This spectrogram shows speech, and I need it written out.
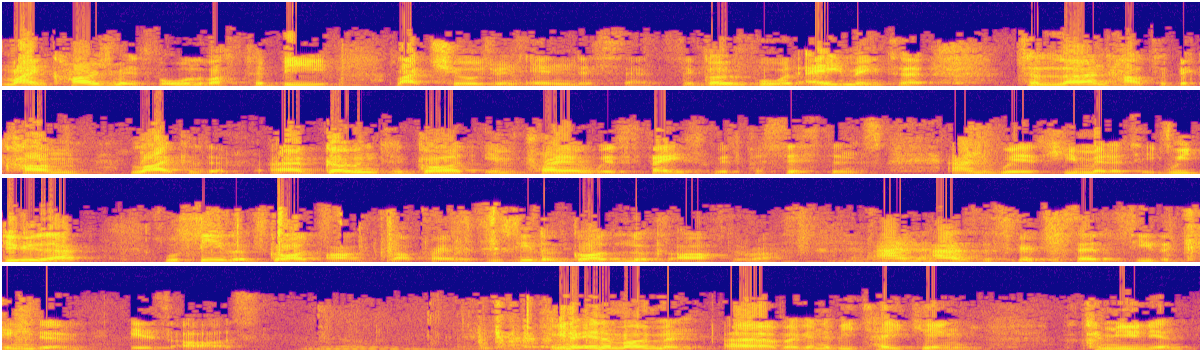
my encouragement is for all of us to be like children in this sense, to go forward aiming to, to learn how to become like them, uh, going to God in prayer with faith, with persistence, and with humility. We do that, we'll see that God answers our prayers. We'll see that God looks after us. And as the scripture says, we'll see the kingdom is ours. You know, in a moment, uh, we're going to be taking communion.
